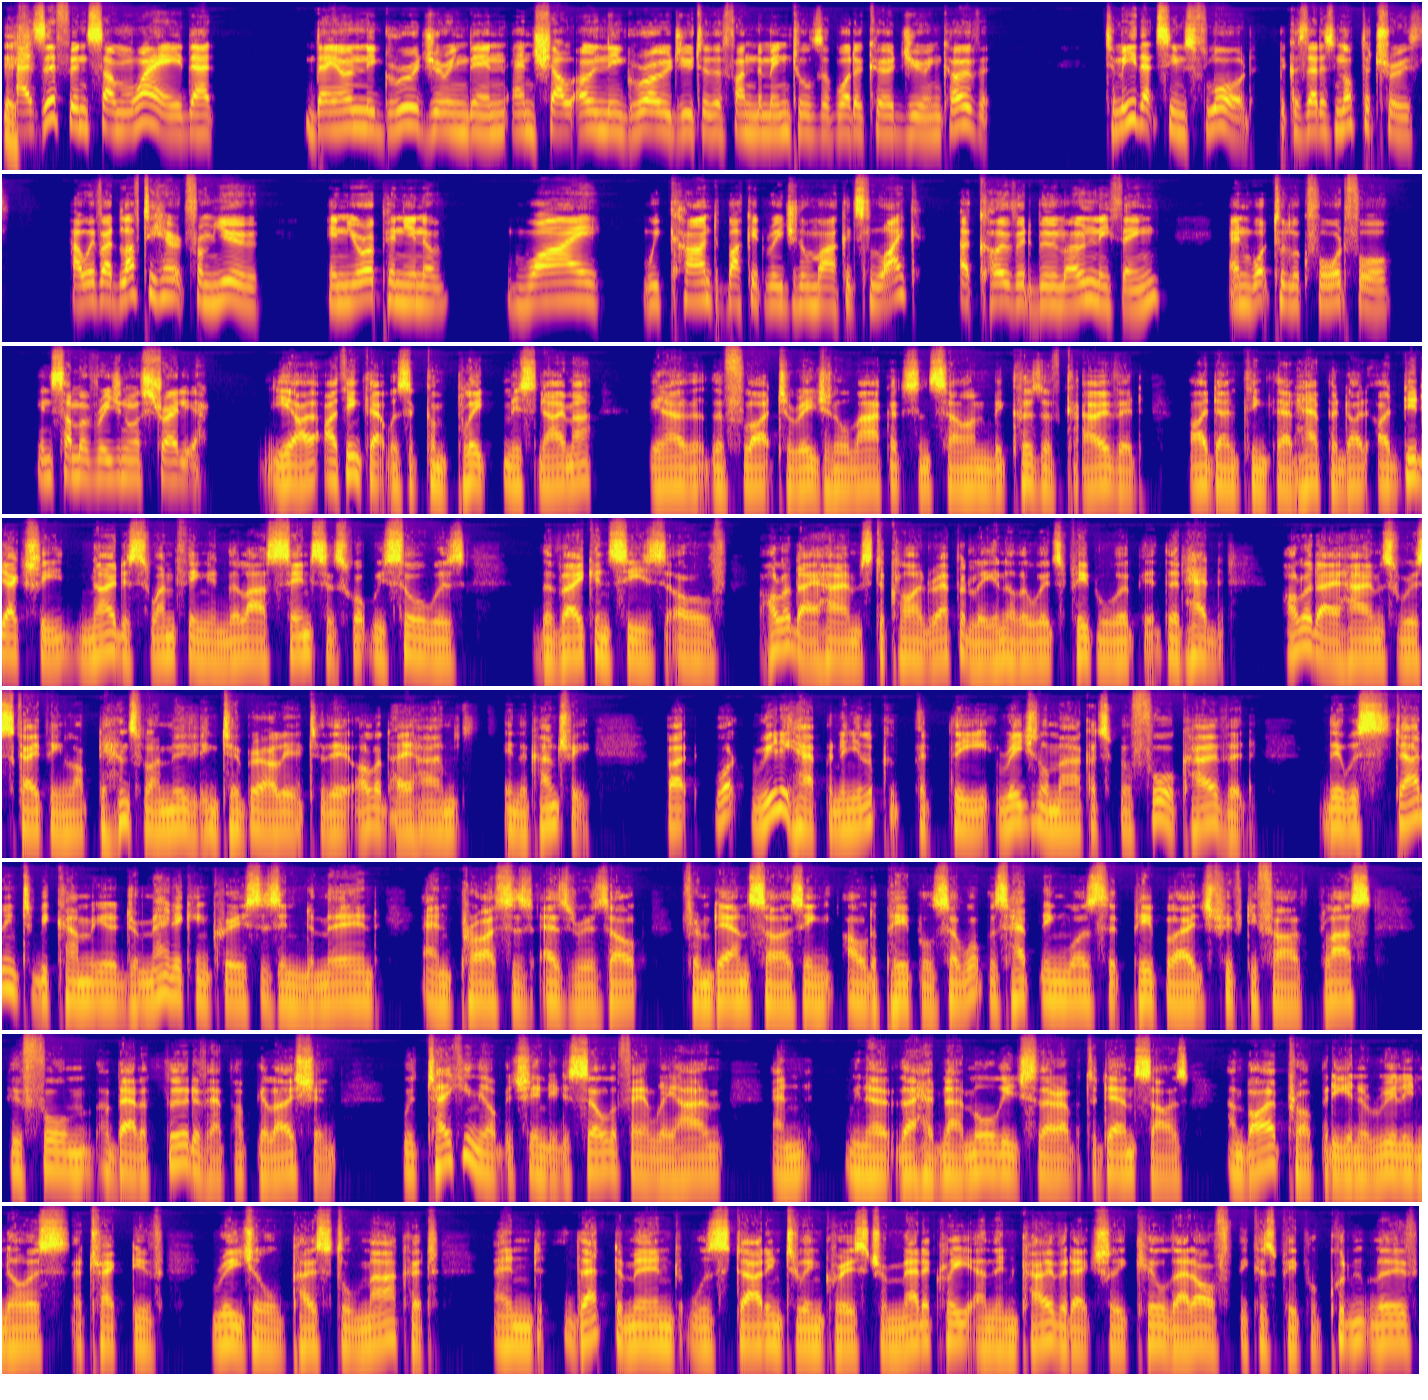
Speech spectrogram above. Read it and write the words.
yes. as if in some way that they only grew during then and shall only grow due to the fundamentals of what occurred during COVID. To me, that seems flawed because that is not the truth. However, I'd love to hear it from you in your opinion of why we can't bucket regional markets like a COVID boom only thing and what to look forward for in some of regional Australia. Yeah, I think that was a complete misnomer. You know, the, the flight to regional markets and so on because of COVID. I don't think that happened. I, I did actually notice one thing in the last census. What we saw was the vacancies of holiday homes declined rapidly. In other words, people were, that had holiday homes were escaping lockdowns by moving temporarily to their holiday homes in the country. But what really happened, and you look at the regional markets before COVID, there was starting to become you know, dramatic increases in demand and prices as a result from downsizing older people. So what was happening was that people aged 55 plus, who form about a third of our population, were taking the opportunity to sell the family home and you know they had no mortgage, so they were able to downsize and buy a property in a really nice, attractive regional coastal market. And that demand was starting to increase dramatically. And then COVID actually killed that off because people couldn't move.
